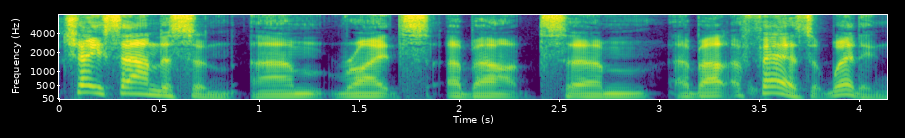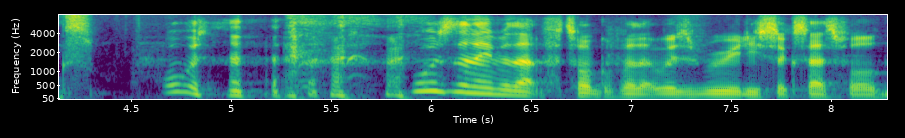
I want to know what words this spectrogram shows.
Chase Anderson um, writes about um, about affairs at weddings. What was what was the name of that photographer that was really successful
